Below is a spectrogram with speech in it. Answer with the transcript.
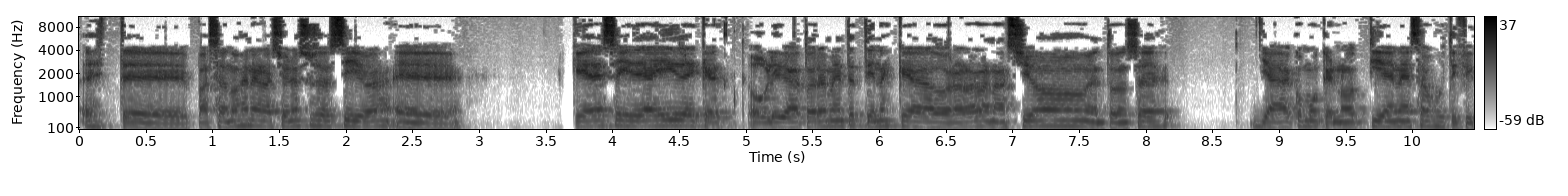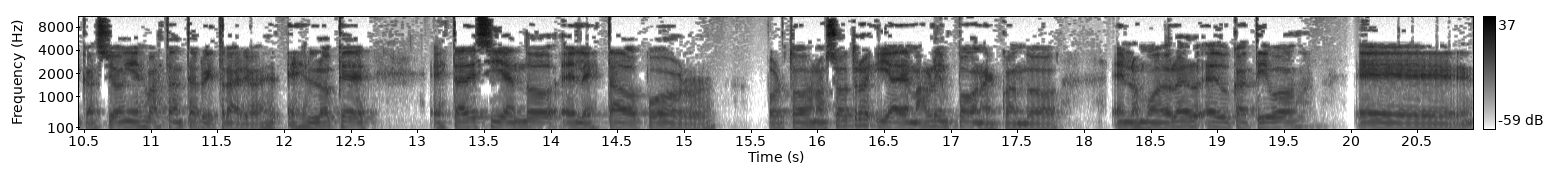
este, pasando generaciones sucesivas, eh, queda esa idea ahí de que obligatoriamente tienes que adorar a la nación, entonces ya como que no tiene esa justificación y es bastante arbitrario. Es, es lo que está diciendo el Estado por, por todos nosotros y además lo impone cuando en los modelos edu- educativos eh,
